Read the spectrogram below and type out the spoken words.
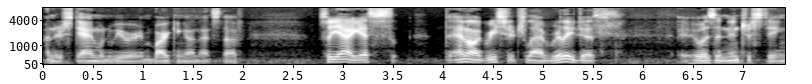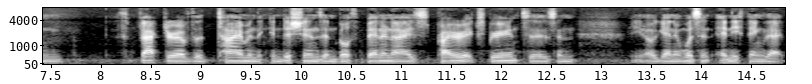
understand when we were embarking on that stuff. So yeah, I guess the analog research lab really just it was an interesting factor of the time and the conditions and both Ben and I's prior experiences. And you know again it wasn't anything that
